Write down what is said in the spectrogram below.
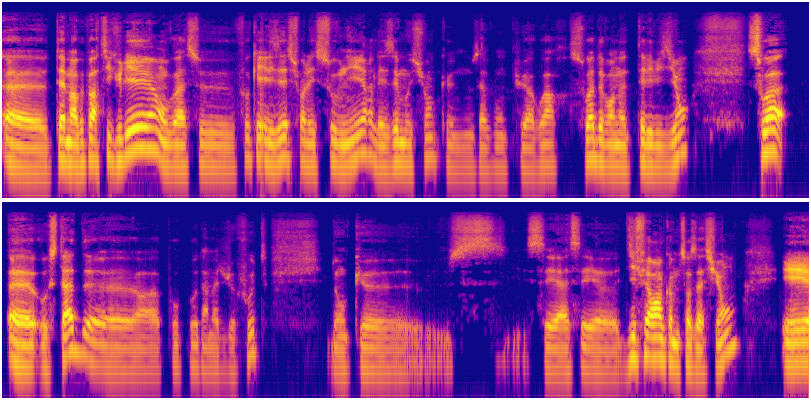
euh, thème un peu particulier, on va se focaliser sur les souvenirs, les émotions que nous avons pu avoir soit devant notre télévision, soit euh, au stade euh, à propos d'un match de foot. Donc euh, c'est assez euh, différent comme sensation. Et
